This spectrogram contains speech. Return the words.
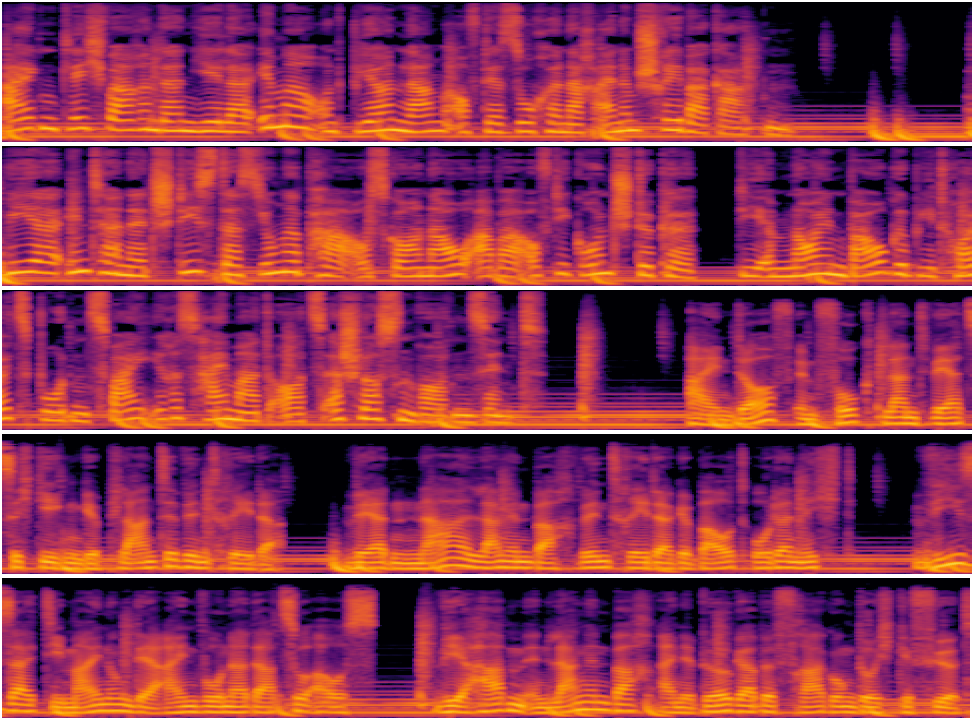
Eigentlich waren Daniela Immer und Björn Lang auf der Suche nach einem Schrebergarten. Via Internet stieß das junge Paar aus Gornau aber auf die Grundstücke, die im neuen Baugebiet Holzboden 2 ihres Heimatorts erschlossen worden sind. Ein Dorf im Vogtland wehrt sich gegen geplante Windräder. Werden nahe Langenbach Windräder gebaut oder nicht? Wie seid die Meinung der Einwohner dazu aus? Wir haben in Langenbach eine Bürgerbefragung durchgeführt,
